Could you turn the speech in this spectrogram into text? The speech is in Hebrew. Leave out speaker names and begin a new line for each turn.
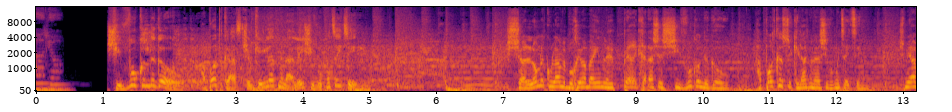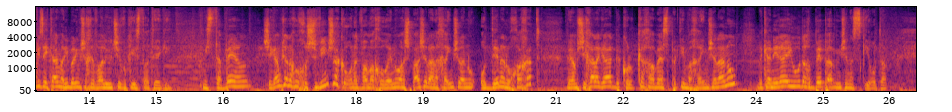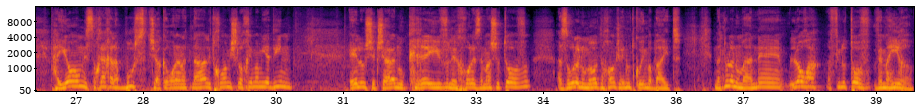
רדיו.
שיווק on the go, הפודקאסט של קהילת מנהלי שיווק מצייצים.
שלום לכולם וברוכים הבאים לפרק חדש של שיווק on the go, הפודקאסט של קהילת מנהל שיווק מצייצים. שמי אבי זיתן ואני בעלים של חברה להיות שיווקי אסטרטגי. מסתבר שגם כשאנחנו חושבים שהקורונה כבר מאחורינו, ההשפעה שלה על החיים שלנו עודנה נוכחת, וממשיכה לגעת בכל כך הרבה אספקטים בחיים שלנו, וכנראה יהיו עוד הרבה פעמים שנזכיר אותה. היום נשוחח על ה boost שהקורונה נתנה לתחום המשלוחים המיידיים. אלו שכשהיה לנו craving לאכול איזה משהו טוב, עזרו לנו מאוד, נכון? כשהיינו תקועים בבית. נתנו לנו מענה לא רע, אפילו טוב ומהיר.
